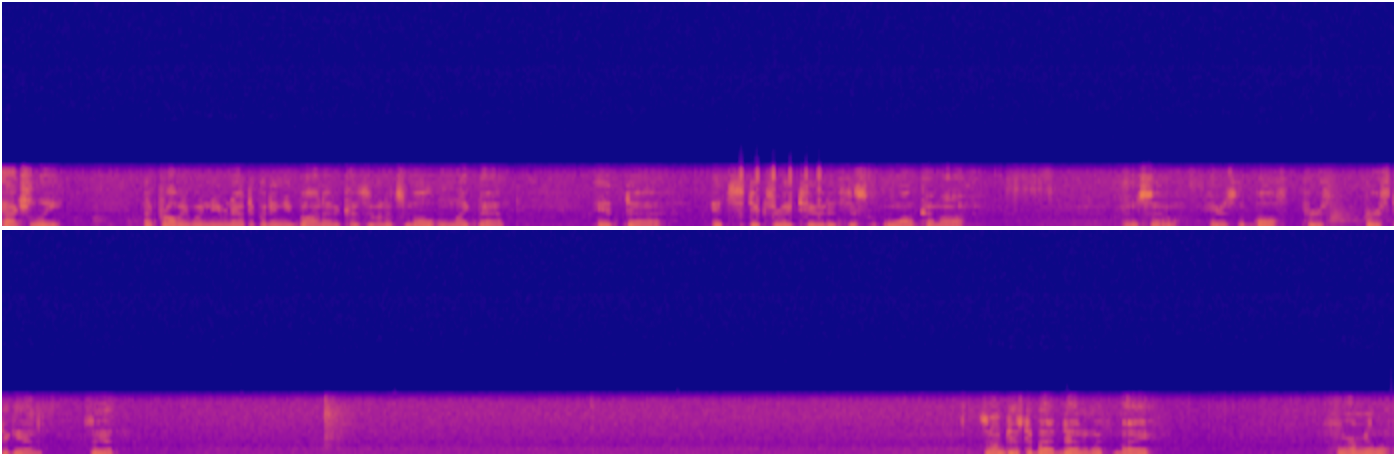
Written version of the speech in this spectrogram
actually, I probably wouldn't even have to put any bond on it because when it's molten like that, it uh, it sticks right to it. It just won't come off. And so here's the ball burst, burst again. See it? So I'm just about done with my formula.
